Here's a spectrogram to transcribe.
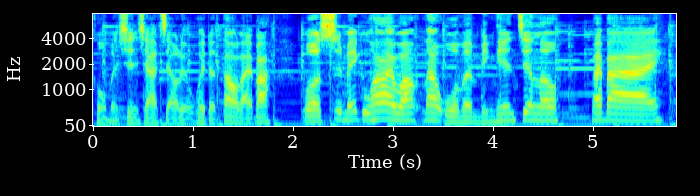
跟我们线下交流会的到来吧。我是美股航海王，那我们明天见喽，拜拜。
